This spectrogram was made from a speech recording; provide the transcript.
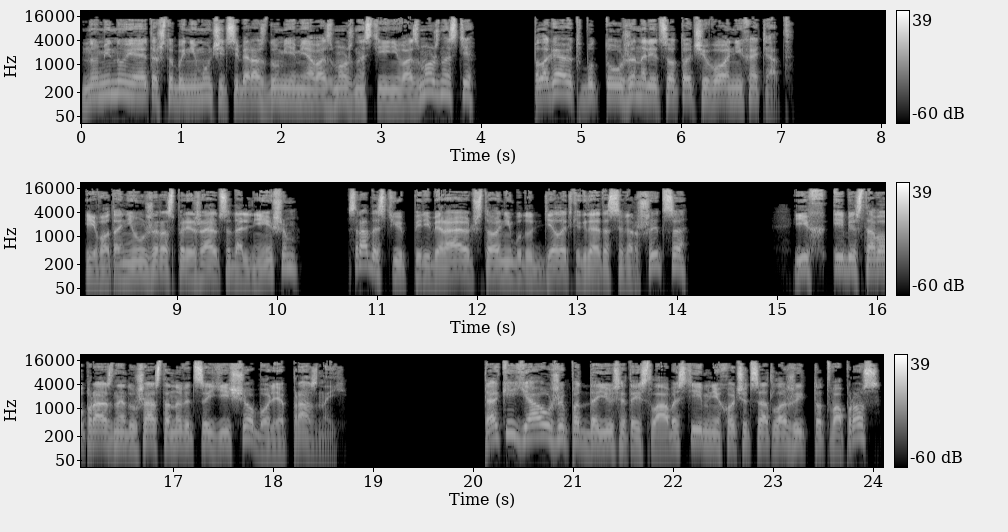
но, минуя это, чтобы не мучить себя раздумьями о возможности и невозможности, полагают, будто уже налицо то, чего они хотят. И вот они уже распоряжаются дальнейшим, с радостью перебирают, что они будут делать, когда это совершится, их и без того праздная душа становится еще более праздной. Так и я уже поддаюсь этой слабости, и мне хочется отложить тот вопрос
